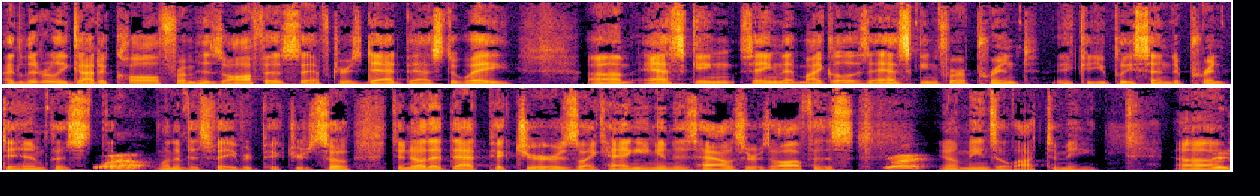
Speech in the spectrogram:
I literally got a call from his office after his dad passed away, um, asking, saying that Michael is asking for a print. Uh, Could you please send a print to him? Because Wow. one of his favorite pictures. So to know that that picture is like hanging in his house or his office, Right. you know, means a lot to me. Um,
